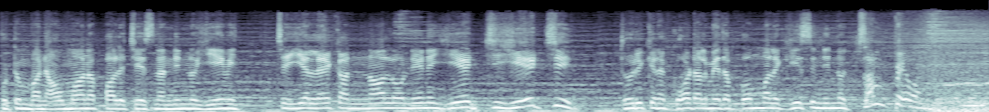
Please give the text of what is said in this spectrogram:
కుటుంబాన్ని అవమాన పాలు చేసిన నిన్ను ఏమి చెయ్యలేక నాలో నేను ఏడ్చి ఏడ్చి దొరికిన గోడల మీద బొమ్మలు గీసి నిన్ను చంపేవాడిని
